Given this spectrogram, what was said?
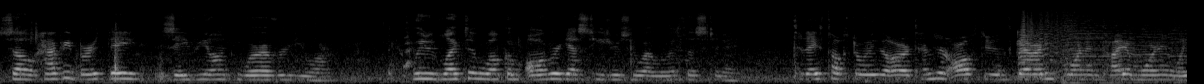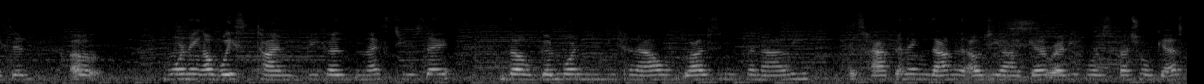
so happy birthday, Xavion, wherever you are. We would like to welcome all our guest teachers who are with us today. Today's top stories are attention all students, get ready for an entire morning wasted, uh, morning of wasted time because next Tuesday, the Good Morning Canal live stream finale is happening down at LGI. Get ready for special guests,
